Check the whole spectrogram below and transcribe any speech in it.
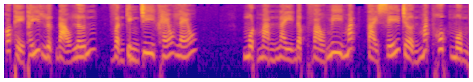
có thể thấy lực đạo lớn, vận kình chi khéo léo. Một màn này đập vào mi mắt, tài xế trợn mắt hốc mồm.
